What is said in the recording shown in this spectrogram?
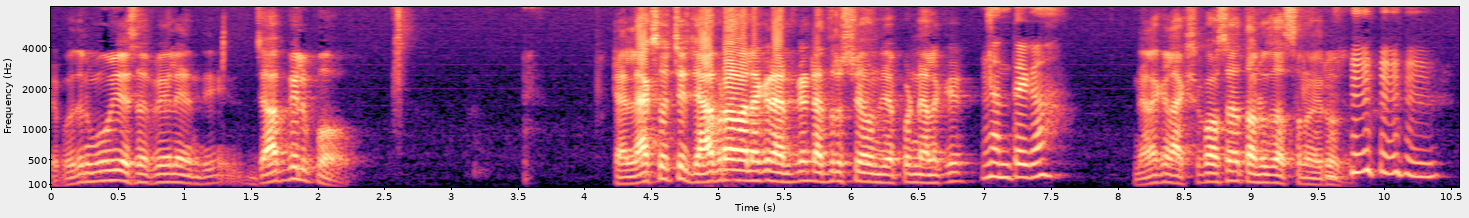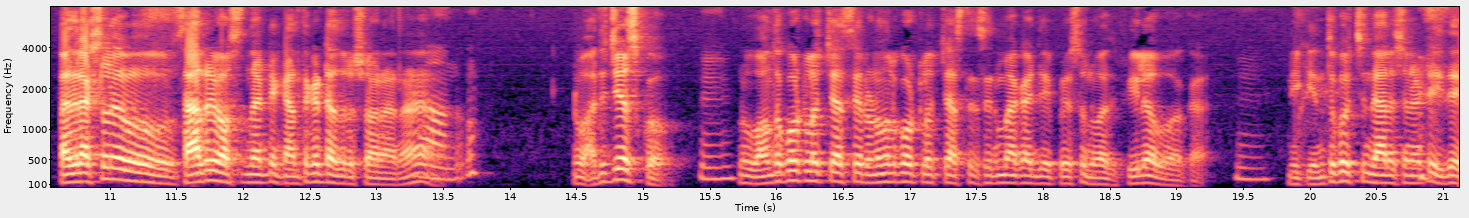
రేపు పొద్దున మూవ్ చేసా ఫెయిల్ అయింది. జాబ్కి వెళ్ళిపో. టెన్ ల్యాక్స్ వచ్చే జాబ్ రావాలి కానీ అంతకంటే అదృష్టం ఉంది చెప్పండి నెలకి? అంతేగా. నెలకి లక్ష కోసమే తనుగు వస్తున్నావు ఈరోజు. పది లక్షలు శాలరీ వస్తుందంటే ఇంక అంతకంటే అదృష్టం అవును. నువ్వు అది చేసుకో. నువ్వు వంద కోట్లు వచ్చేస్తే రెండు వందల కోట్లు వచ్చేస్తే సినిమాకి అని చెప్పేసి నువ్వు అది ఫీల్ అవ్వక. నీకు ఎందుకు వచ్చింది ఆలోచన అంటే ఇదే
